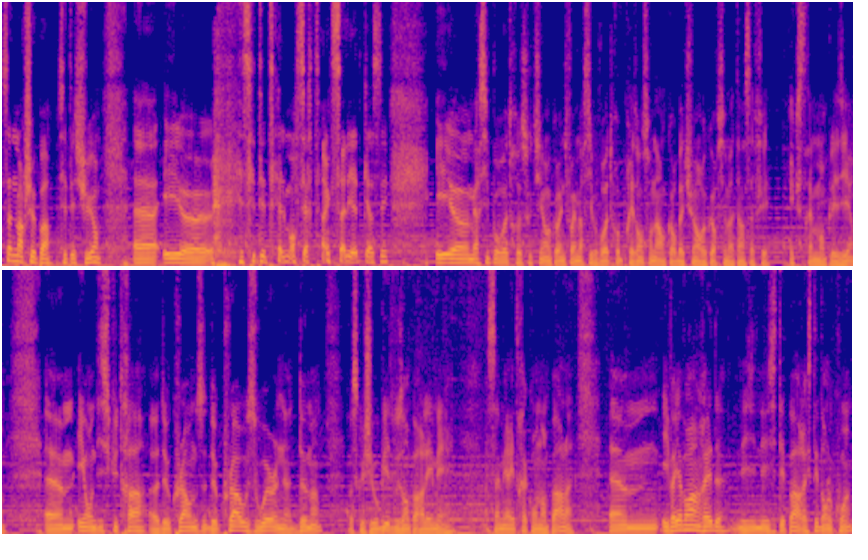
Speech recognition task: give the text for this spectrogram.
ça ne marche pas, c'était sûr. Euh, et euh, c'était tellement certain que ça allait être cassé. Et euh, merci pour votre soutien encore une fois. Et merci pour votre présence. On a encore battu un record ce matin, ça fait extrêmement plaisir. et on discutera de Crowns, de Crowswern demain, parce que j'ai oublié de vous en parler, mais ça mériterait qu'on en parle. Il va y avoir un raid, n'hésitez pas à rester dans le coin.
